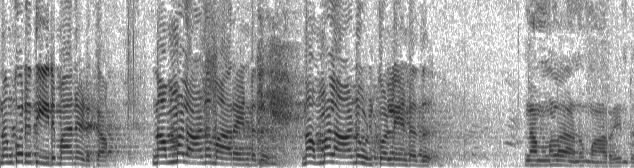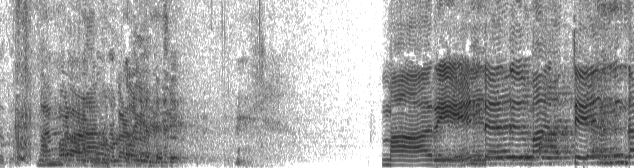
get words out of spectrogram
നമുക്കൊരു തീരുമാനം എടുക്കാം. നമ്മളാണ് മാറേണ്ടത്. നമ്മളാണ് ഉൾക്കൊള്ളേണ്ടത്. നമ്മളാണ് മാറേണ്ടത്. നമ്മളാണ് ഉൾക്കൊള്ളേണ്ടത്. മാറേണ്ടത് മറ്റെന്താണെന്നൊരു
